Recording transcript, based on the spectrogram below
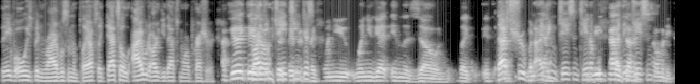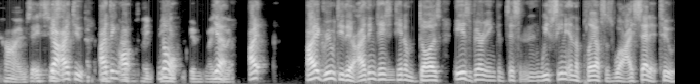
they've always been rivals in the playoffs. Like that's a, I would argue that's more pressure. I feel like there's so I think JT just like when you when you get in the zone, like it, that's like, true. But I think Jayson Tatum. I think Jayson so many times. It's just, yeah, I do. I think all, like no, yeah, I. I agree with you there. I think Jayson Tatum does is very inconsistent, and we've seen it in the playoffs as well. I said it too,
